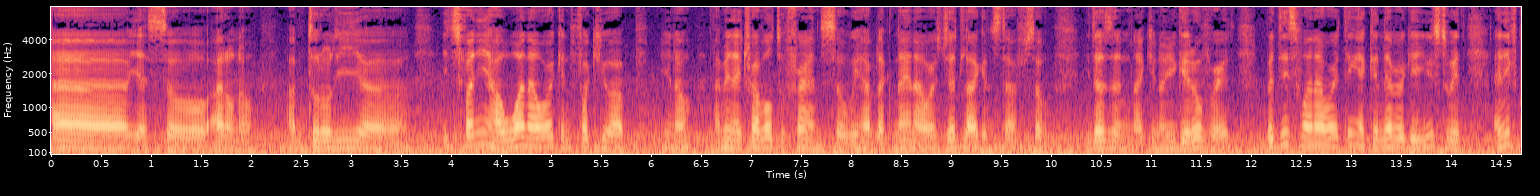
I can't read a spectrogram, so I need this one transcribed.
Uh, yes, so I don't know. I'm totally. Uh, it's funny how one hour can fuck you up, you know? I mean, I travel to France, so we have like nine hours jet lag and stuff, so it doesn't, like, you know, you get over it. But this one hour thing, I can never get used to it. And if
